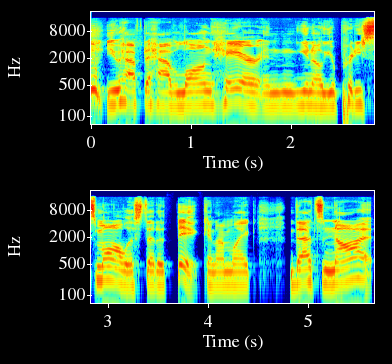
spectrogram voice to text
you have to have long hair and, you know, you're pretty small instead of thick. And I'm like, that's not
